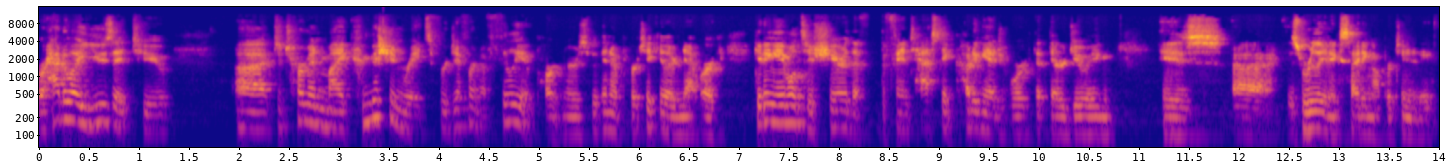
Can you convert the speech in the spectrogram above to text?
Or how do I use it to uh, determine my commission rates for different affiliate partners within a particular network? Getting able to share the, the fantastic cutting edge work that they're doing is, uh, is really an exciting opportunity.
